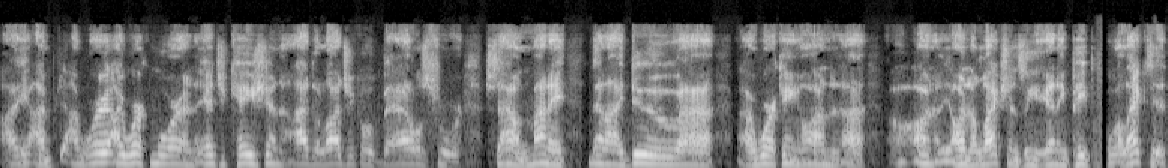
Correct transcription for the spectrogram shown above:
I, I'm, I, work, I work more in education, ideological battles for sound money than I do uh, uh, working on uh, on, on elections and getting people elected.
